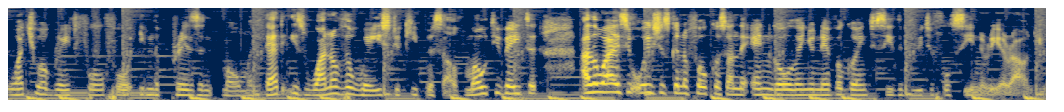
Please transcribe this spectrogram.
what you are grateful for in the present moment. That is one of the ways to keep yourself motivated. Otherwise, you're always just going to focus on the end goal and you're never going to see the beautiful scenery around you.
